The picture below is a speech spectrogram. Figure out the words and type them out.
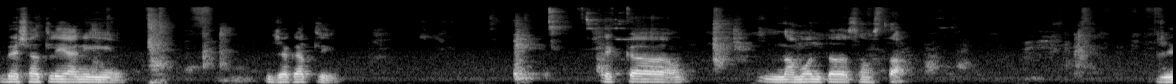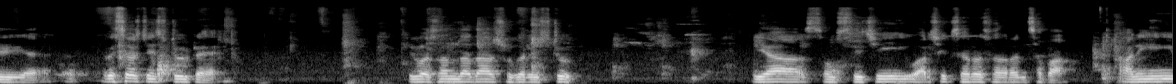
देशातली आणि जगातली एक नामवंत संस्था जी रिसर्च इन्स्टिट्यूट आहे. ती वसंतदादा शुगर इन्स्टिट्यूट या संस्थेची वार्षिक सर्वसाधारण सभा आणि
